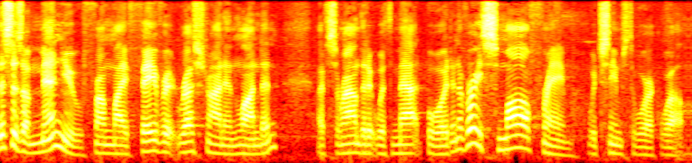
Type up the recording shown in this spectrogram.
This is a menu from my favorite restaurant in London. I've surrounded it with matte board in a very small frame, which seems to work well.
